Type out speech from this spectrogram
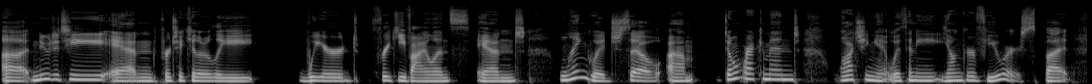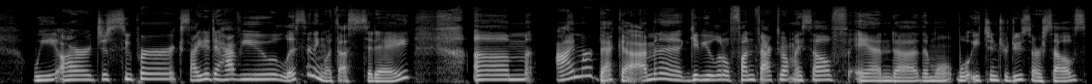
uh, nudity and particularly weird, freaky violence and language. So, um, don't recommend watching it with any younger viewers, but we are just super excited to have you listening with us today. Um, I'm Rebekah. I'm going to give you a little fun fact about myself, and uh, then we'll we'll each introduce ourselves.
